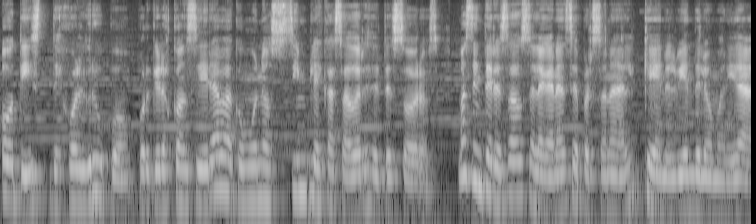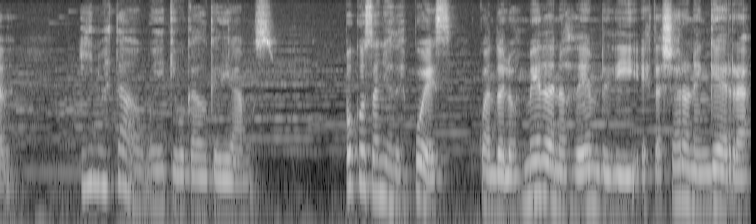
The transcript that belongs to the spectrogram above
Otis dejó el grupo porque los consideraba como unos simples cazadores de tesoros, más interesados en la ganancia personal que en el bien de la humanidad. Y no estaba muy equivocado que digamos. Pocos años después, cuando los médanos de Emridi estallaron en guerra,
